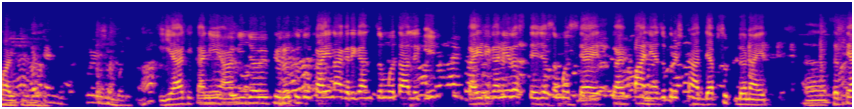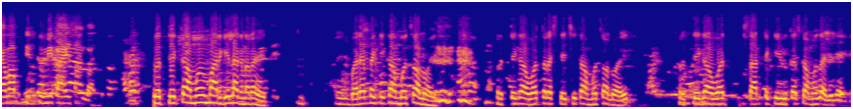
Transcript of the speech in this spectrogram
महायुतीमध्ये. शंभर टक्के. या ठिकाणी आम्ही ज्यावेळी फिरत होतो काही नागरिकांचं मत आलं की काही ठिकाणी रस्त्याच्या समस्या आहेत काय पाण्याचं प्रश्न अद्याप सुटलं नाहीत. अं, तर त्या बाबतीत तुम्ही काय सांगाल? प्रत्येक कामं मार्गी लागणार आहेत. बऱ्यापैकी कामं चालू आहेत. प्रत्येक गावात रस्त्याची कामं चालू आहेत. प्रत्येक गावात साठ टक्के विकास कामं झालेली आहेत.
